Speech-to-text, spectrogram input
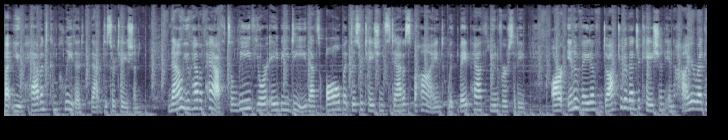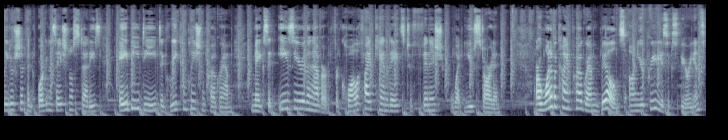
but you haven't completed that dissertation. Now you have a path to leave your ABD, that's all but dissertation status, behind with Bay Path University. Our innovative Doctorate of Education in Higher Ed Leadership and Organizational Studies ABD degree completion program makes it easier than ever for qualified candidates to finish what you started. Our one of a kind program builds on your previous experience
